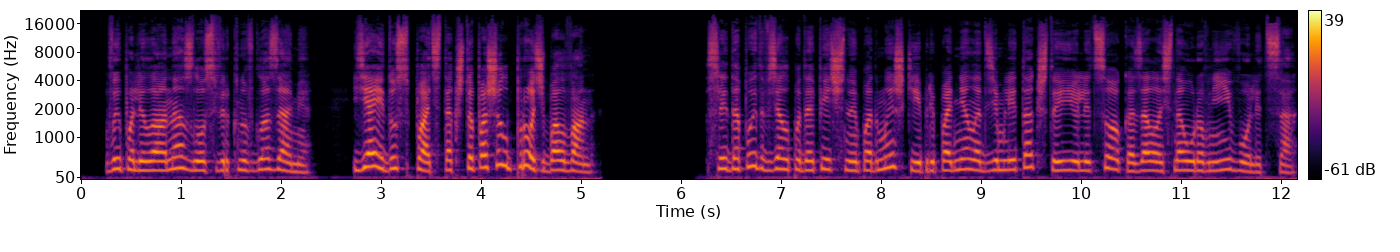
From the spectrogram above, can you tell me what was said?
– выпалила она, зло сверкнув глазами. «Я иду спать, так что пошел прочь, болван!» Следопыт взял подопечную подмышки и приподнял от земли так, что ее лицо оказалось на уровне его лица.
